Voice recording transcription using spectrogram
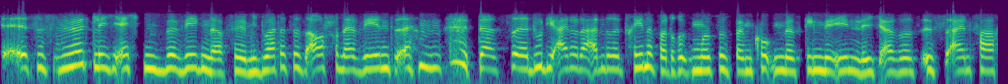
es ist wirklich echt ein bewegender Film. Du hattest es auch schon erwähnt, ähm, dass äh, du die ein oder andere Träne verdrücken musstest beim Gucken. Das ging mir ähnlich. Also es ist einfach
